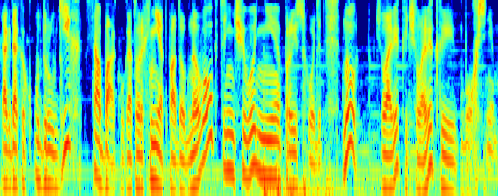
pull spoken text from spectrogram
Тогда как у других собак, у которых нет подобного опыта, ничего не происходит. Ну, человек и человек, и бог с ним.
